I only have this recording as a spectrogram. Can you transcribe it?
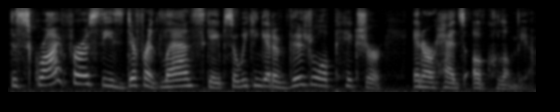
describe for us these different landscapes so we can get a visual picture in our heads of Colombia.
